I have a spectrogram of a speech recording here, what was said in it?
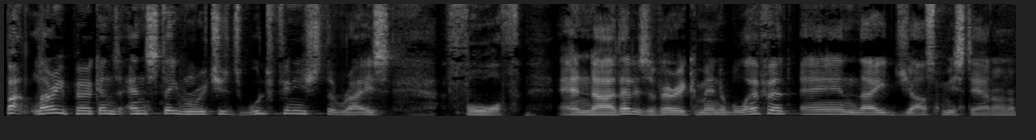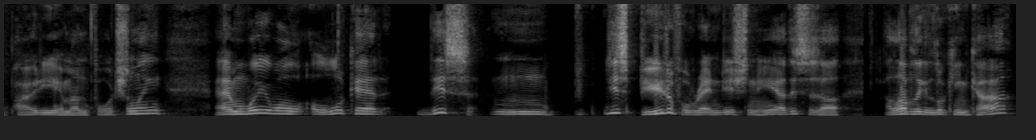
but Larry Perkins and Steven Richards would finish the race fourth, and uh, that is a very commendable effort, and they just missed out on a podium, unfortunately. And we will look at this mm, this beautiful rendition here. This is a, a lovely looking car.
